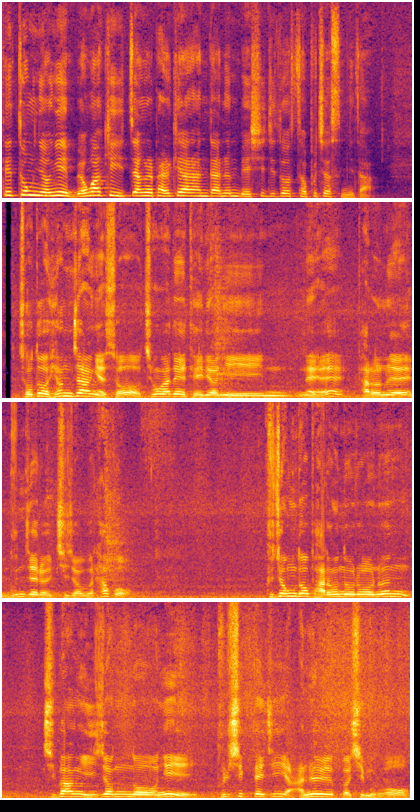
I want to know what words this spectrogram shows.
대통령이 명확히 입장을 밝혀야 한다는 메시지도 덧붙였습니다. 저도 현장에서 청와대 대변인의 발언에 문제를 지적을 하고 그 정도 발언으로는 지방 이전론이 불식되지 않을 것이므로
